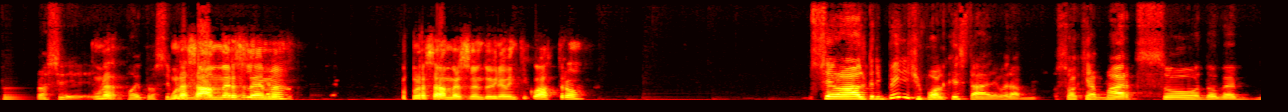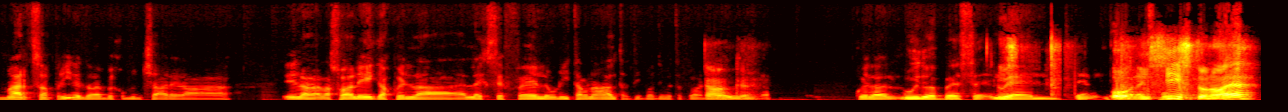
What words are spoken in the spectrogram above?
Però se, una, poi una SummerSlam? Una SummerSlam 2024? Se non ha altri impegni ci può anche stare. Ora so che a marzo, dove, marzo-aprile dovrebbe cominciare la, la, la, sua lega, quella l'XFL unita a un'altra, tipo è diventata una ah, okay. Quella, lui dovrebbe essere. Lui è il. il oh, insistono, eh?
